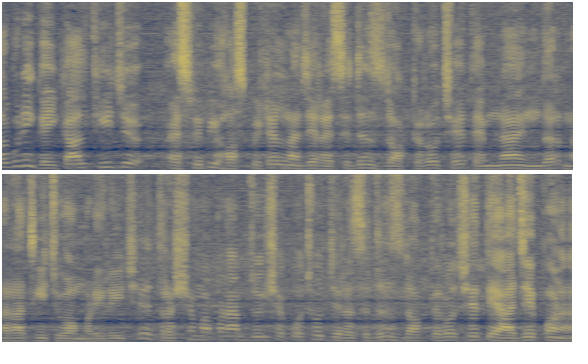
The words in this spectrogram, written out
ફાલ્ગુની ગઈકાલથી જ એસવીપી હોસ્પિટલના જે રેસિડન્સ ડોક્ટરો છે, તેમના અંદર નારાજગી જોવા મળી રહી છે. દ્રશ્યમાં પણ આપ જોઈ શકો છો, જે રેસિડન્સ ડોક્ટરો છે, તે આજે પણ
